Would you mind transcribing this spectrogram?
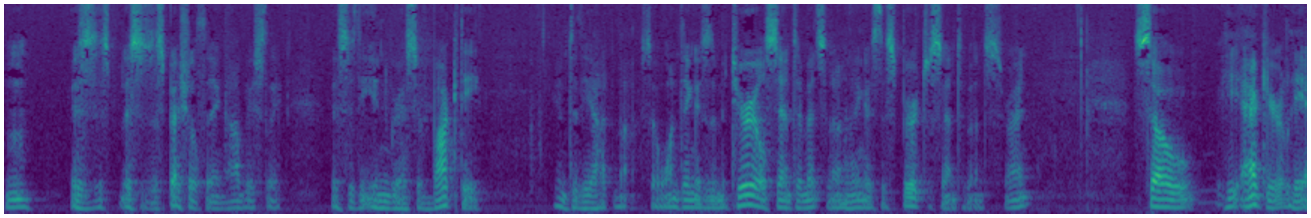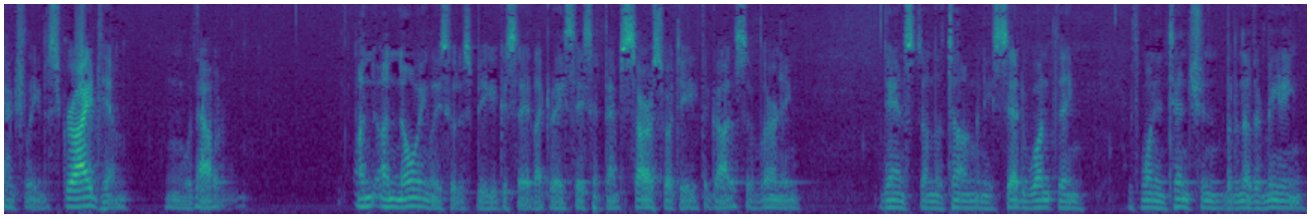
Hmm? This, is, this is a special thing, obviously. This is the ingress of bhakti into the Atma. So one thing is the material sentiments, another thing is the spiritual sentiments, right? So he accurately actually described him without, un- unknowingly, so to speak. You could say, like they say sometimes, Saraswati, the goddess of learning, danced on the tongue, and he said one thing with one intention, but another meaning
